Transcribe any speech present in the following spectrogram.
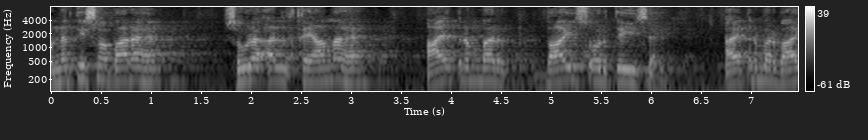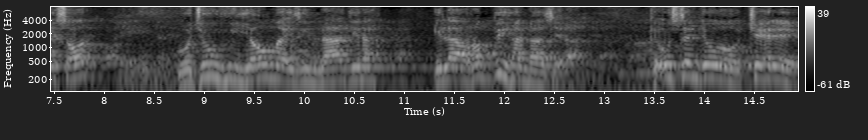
انتیسواں پارہ ہے، سورہ القیامہ ہے، آیت نمبر بائیس اور تیئیس ہے۔ آیت نمبر بائیس اور وجوہ یوم ازین نادرہ الى ربیہ ناظرہ۔ کہ اس دن جو چہرے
